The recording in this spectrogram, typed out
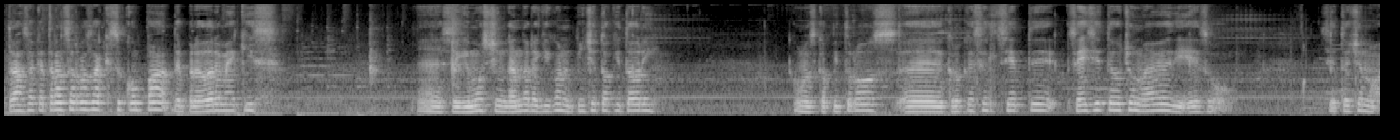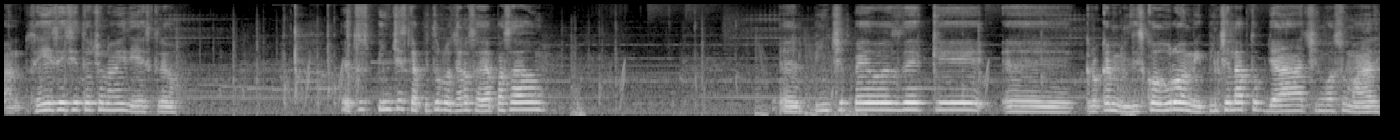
tranza, que tranza, raza, que su compa Depredador MX. Eh, seguimos chingándole aquí con el pinche Toki Tori. Con los capítulos, eh, creo que es el 7, 6, 7, 8, 9, 10 o 7, 8, 9. Sí, 6, 7, 8, 9 y 10 creo. Estos pinches capítulos ya los había pasado. El pinche pedo es de que eh, creo que el disco duro de mi pinche laptop ya chingó a su madre.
